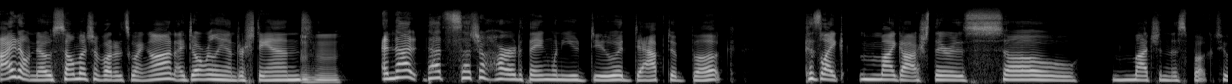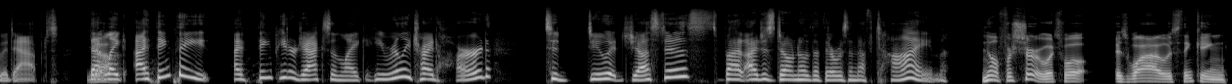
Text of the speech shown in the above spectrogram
I don't know so much of what is going on. I don't really understand, hmm and that that's such a hard thing when you do adapt a book, because like my gosh, there is so much in this book to adapt that Yeah. like I think they, I think Peter Jackson like he really tried hard to do it justice, but I just don't know that there was enough time. No, for sure. Which well is why I was thinking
